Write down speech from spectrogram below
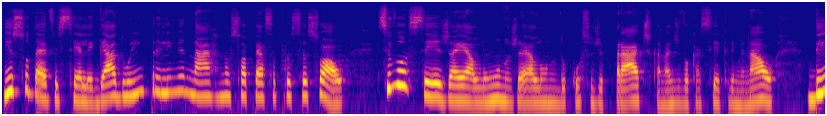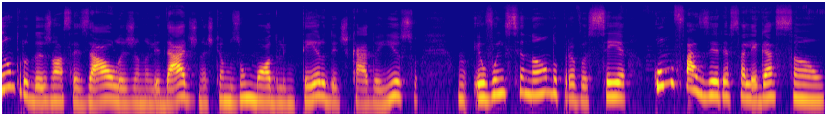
isso deve ser alegado em preliminar na sua peça processual. Se você já é aluno, já é aluno do curso de prática na advocacia criminal, dentro das nossas aulas de nulidades, nós temos um módulo inteiro dedicado a isso, eu vou ensinando para você como fazer essa alegação,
